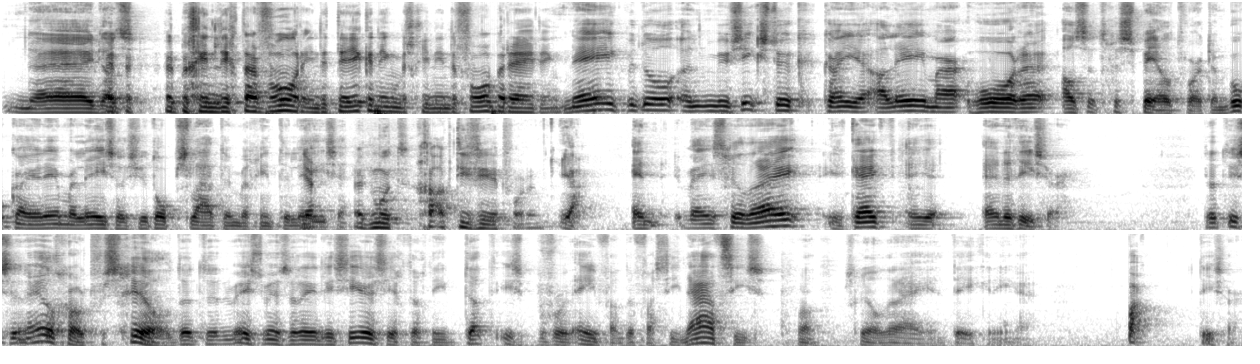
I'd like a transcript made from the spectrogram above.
Nee, dat Het, het begin ligt daarvoor, in de tekening, misschien in de voorbereiding. Nee, ik bedoel, een muziekstuk kan je alleen maar horen als het gespeeld wordt. Een boek kan je alleen maar lezen als je het opslaat en begint te Ja, lezen. het moet geactiveerd worden. Ja, en bij een schilderij, je kijkt en, je, en het is er. Dat is een heel groot verschil. Dat, de meeste mensen realiseren zich dat niet. Dat is bijvoorbeeld een van de fascinaties van schilderijen en tekeningen. Pak, het is er.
